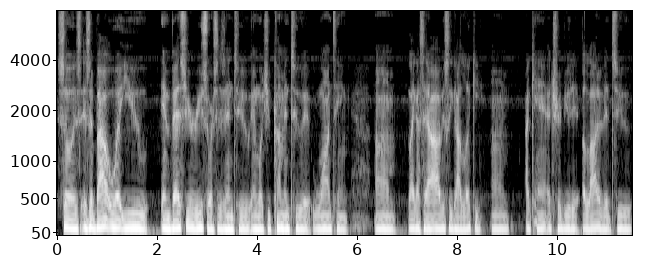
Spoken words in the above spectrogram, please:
so it's, it's about what you invest your resources into and what you come into it wanting um, like i said i obviously got lucky um, i can't attribute it a lot of it to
